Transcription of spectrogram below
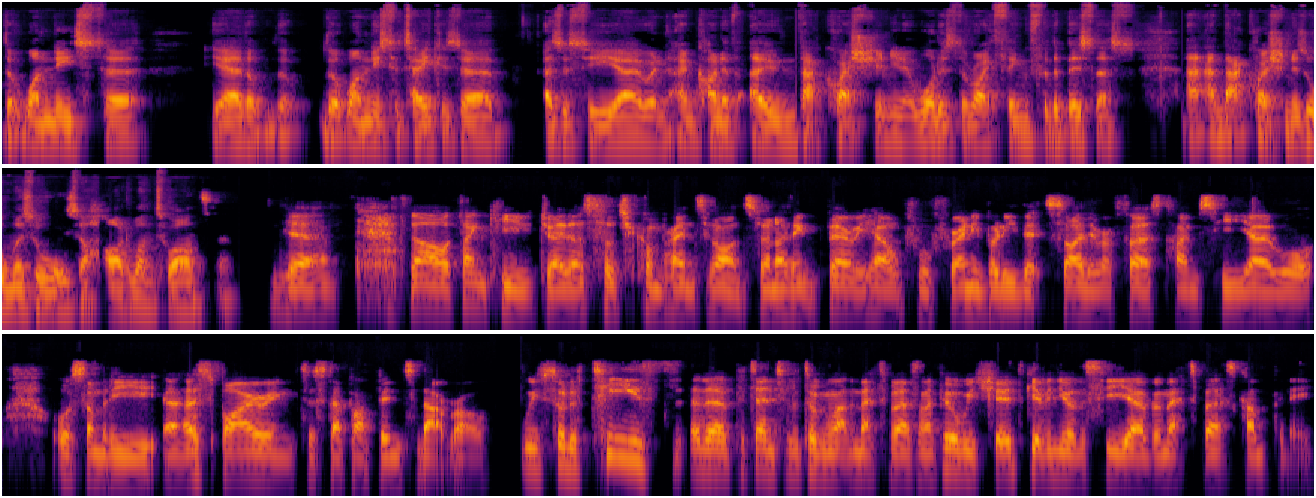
that one needs to, yeah, that, that, that one needs to take as a, as a CEO and, and kind of own that question, you know, what is the right thing for the business? And, that question is almost always a hard one to answer. Yeah. No, thank you, Joe. That's such a comprehensive answer, and I think very helpful for anybody that's either a first-time CEO or or somebody uh, aspiring to step up into that role. We've sort of teased the potential of talking about the metaverse, and I feel we should, given you're the CEO of a metaverse company.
